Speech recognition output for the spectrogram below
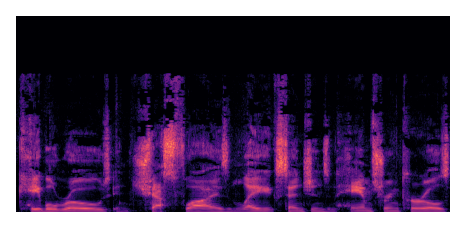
cable rows, and chest flies, and leg extensions, and hamstring curls,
